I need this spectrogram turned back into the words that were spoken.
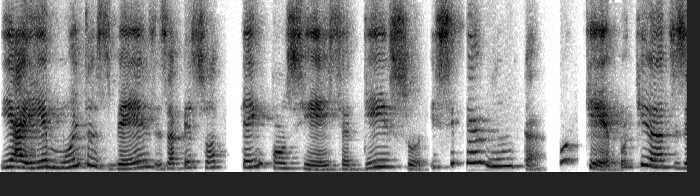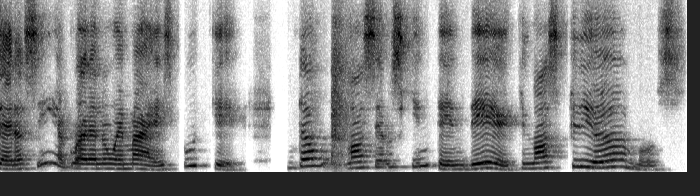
E aí, muitas vezes, a pessoa tem consciência disso e se pergunta: quê? Porque antes era assim, agora não é mais. Por quê? Então, nós temos que entender que nós criamos,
